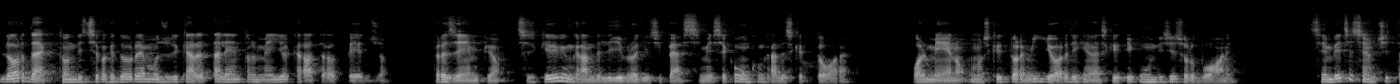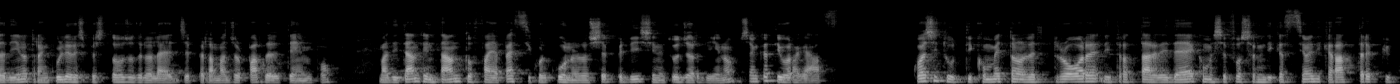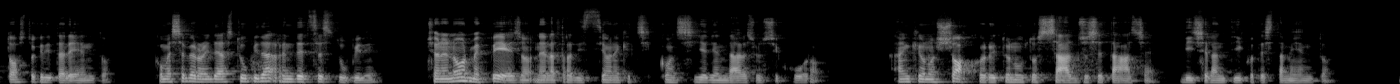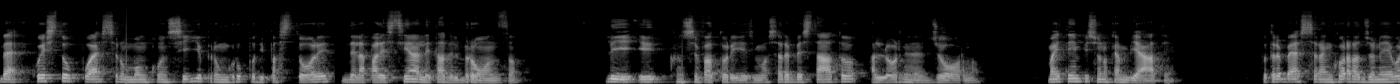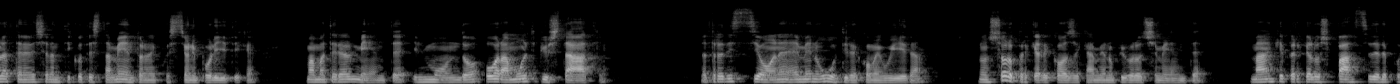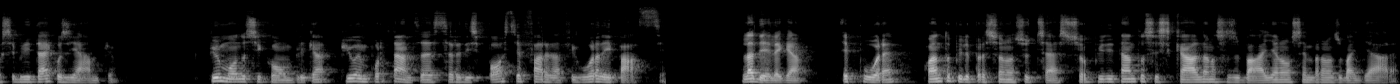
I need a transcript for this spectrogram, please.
Lord Acton diceva che dovremmo giudicare il talento al meglio e il carattere al peggio. Per esempio, se scrivi un grande libro e dieci pessimi, sei comunque un grande scrittore, o almeno uno scrittore migliore di chi ne ha scritti undici solo buoni. Se invece sei un cittadino tranquillo e rispettoso della legge per la maggior parte del tempo, ma di tanto in tanto fai a pezzi qualcuno e lo seppellisci nel tuo giardino, sei un cattivo ragazzo. Quasi tutti commettono l'errore di trattare le idee come se fossero indicazioni di carattere piuttosto che di talento, come se avere un'idea stupida rendesse stupidi. C'è un enorme peso nella tradizione che ci consiglia di andare sul sicuro. Anche uno sciocco è ritenuto saggio se tace, dice l'Antico Testamento. Beh, questo può essere un buon consiglio per un gruppo di pastori della Palestina all'età del bronzo. Lì il conservatorismo sarebbe stato all'ordine del giorno, ma i tempi sono cambiati. Potrebbe essere ancora ragionevole attenersi all'Antico Testamento nelle questioni politiche, ma materialmente il mondo ora ha molti più stati. La tradizione è meno utile come guida, non solo perché le cose cambiano più velocemente, ma anche perché lo spazio delle possibilità è così ampio. Più il mondo si complica, più è importante essere disposti a fare la figura dei pazzi. La delega. Eppure, quanto più le persone hanno successo, più di tanto si scaldano se sbagliano o sembrano sbagliare.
